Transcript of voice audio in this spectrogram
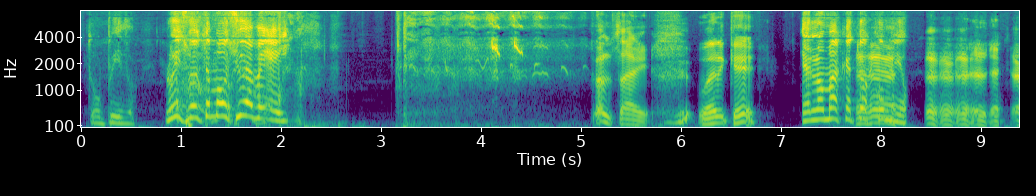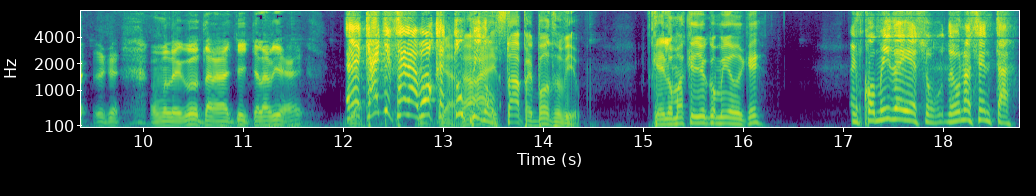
Estúpido. Luis, what's the most you ever ate? I'm sorry. What, ¿Qué? ¿Qué es lo más que tú has comido? Como le gusta la salchicha la vieja. ¿eh? ¡Eh, cállese la boca, Yeah, estúpido! right, stop it, both of you. ¿Qué lo más que yo he comido de qué? En comida y eso, de una centa.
